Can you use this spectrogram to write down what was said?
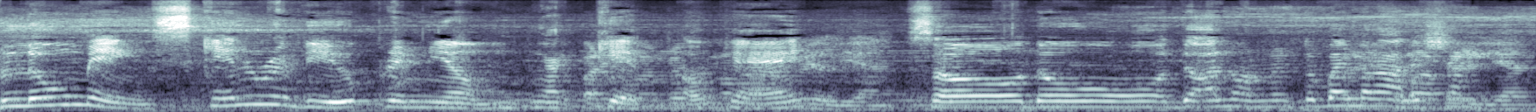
Blooming Skin Review Premium nga kit, okay? So, do, do ano, do ba yung mga alis siya?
